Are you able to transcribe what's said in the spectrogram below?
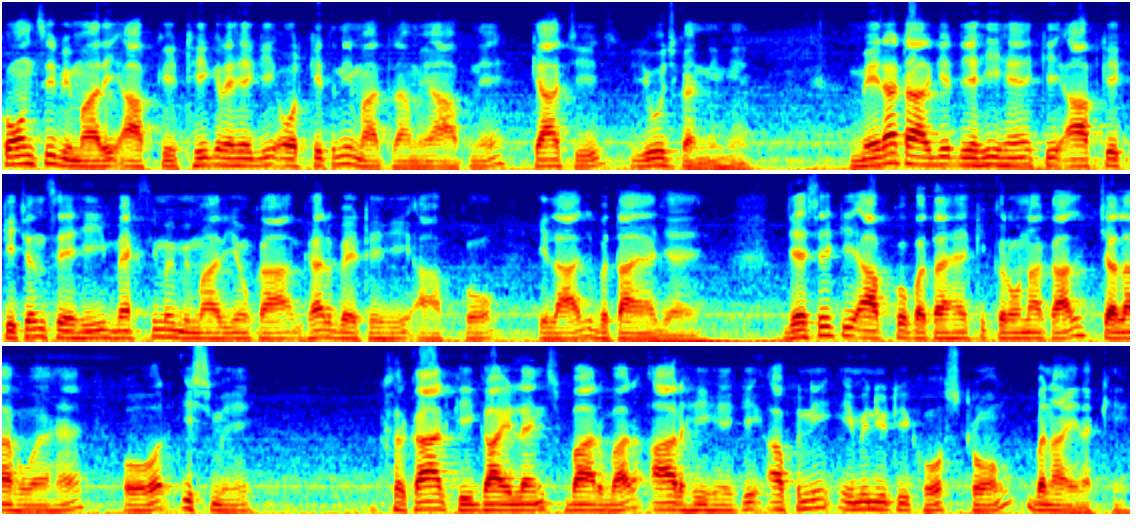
कौन सी बीमारी आपकी ठीक रहेगी और कितनी मात्रा में आपने क्या चीज़ यूज़ करनी है। मेरा टारगेट यही है कि आपके किचन से ही मैक्सिमम बीमारियों का घर बैठे ही आपको इलाज बताया जाए। जैसे कि आपको पता है कि कोरोना काल चला हुआ है और इसमें सरकार की गाइडलाइंस बार बार आ रही है कि अपनी इम्यूनिटी को स्ट्रॉन्ग बनाए रखें।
